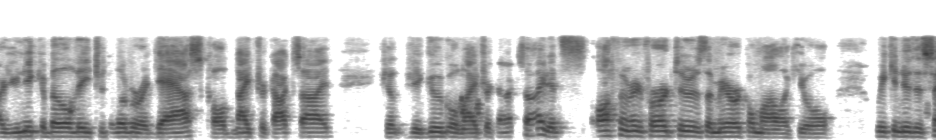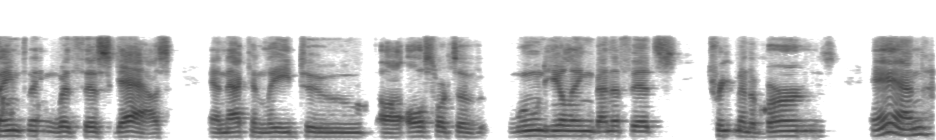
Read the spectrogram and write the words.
our unique ability to deliver a gas called nitric oxide. If you, if you, Google nitric oxide, it's often referred to as the miracle molecule. We can do the same thing with this gas, and that can lead to uh, all sorts of wound healing benefits, treatment of burns, and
